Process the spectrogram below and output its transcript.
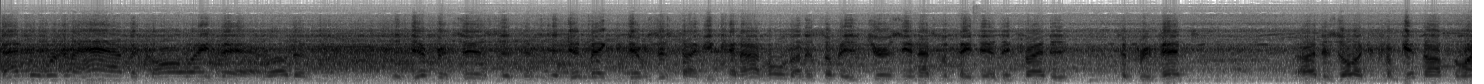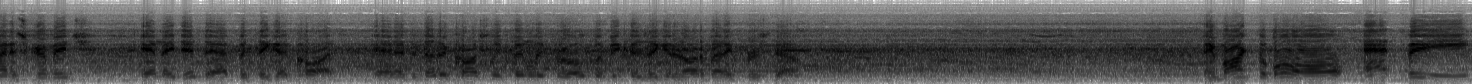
That's what we're going to have, the call right there. Well, the, the difference is that it, it didn't make the difference this time. You cannot hold onto somebody's jersey, and that's what they did. They tried to, to prevent uh, Niziolek from getting off the line of scrimmage, and they did that, but they got caught. And it's another costly penalty for Oakland because they get an automatic first down. They mark the ball at the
